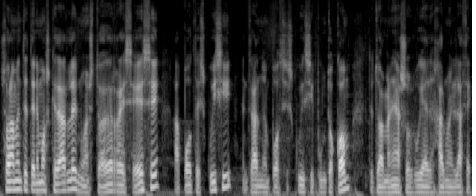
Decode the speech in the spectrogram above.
solamente tenemos que darle nuestro RSS a PodSqueezy, entrando en podsqueezy.com. De todas maneras, os voy a dejar un enlace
